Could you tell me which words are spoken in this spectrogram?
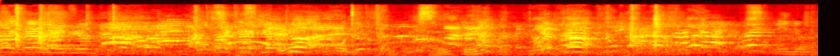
like that, get up. Oh, look at that. Okay. Get up. Ain't giving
